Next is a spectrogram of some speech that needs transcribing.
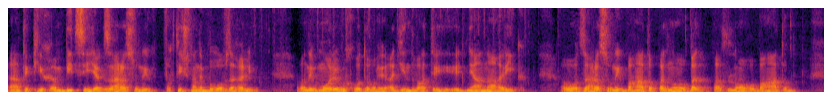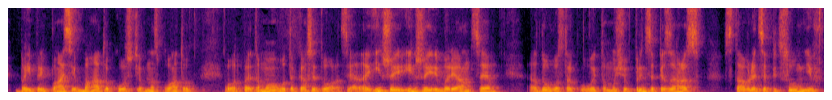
таких амбіцій, як зараз, у них фактично не було взагалі. Вони в море виходили 1, 2, 3 дня на рік. От зараз у них багато пального, багато боєприпасів, багато коштів на сплату. От тому от така ситуація. Інший, інший варіант це довгостроковий, тому що в принципі зараз ставляться під сумнів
